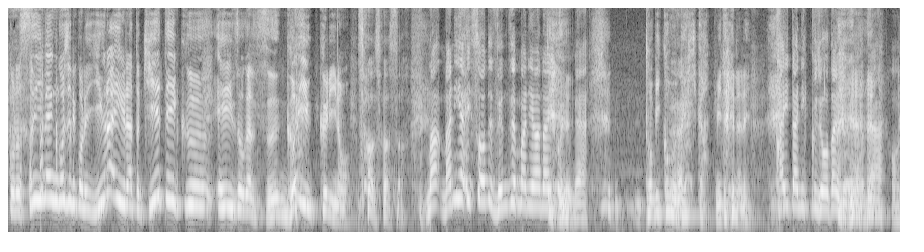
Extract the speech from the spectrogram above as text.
この水面越しにこれゆらゆらと消えていく映像がすっごいゆっくりの。そうそうそう、ま、間に合いそうで全然間に合わないというね飛び込むべきかみたいなね「タイタニック」状態ですよね。本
